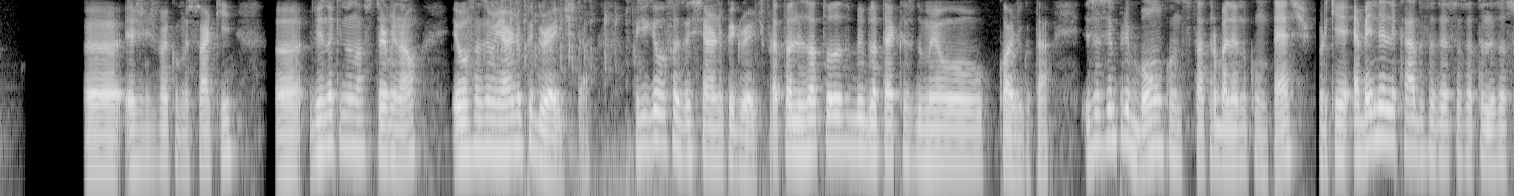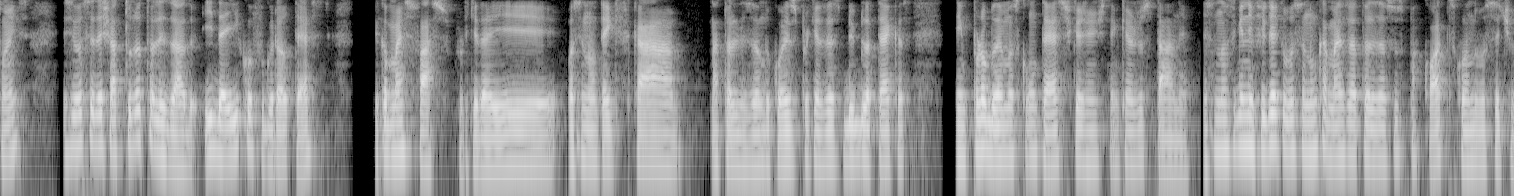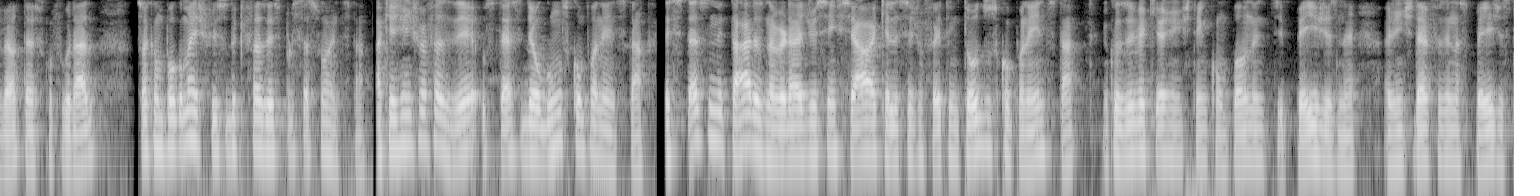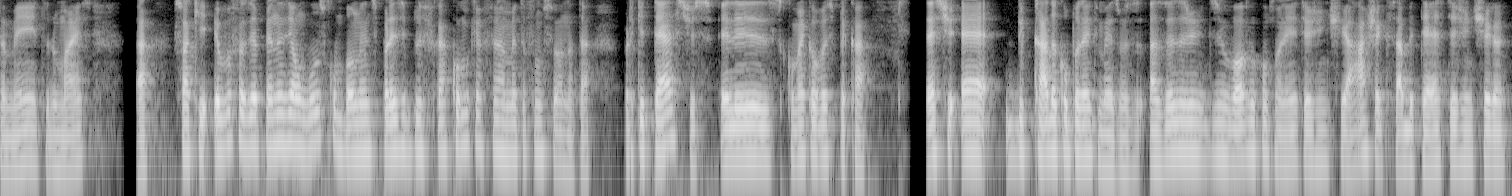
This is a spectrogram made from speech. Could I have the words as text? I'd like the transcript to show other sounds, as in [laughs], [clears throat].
Uh, e a gente vai começar aqui, uh, vindo aqui no nosso terminal, eu vou fazer um yarn upgrade, tá? Por que, que eu vou fazer esse yarn upgrade? Para atualizar todas as bibliotecas do meu código, tá? Isso é sempre bom quando está trabalhando com teste, porque é bem delicado fazer essas atualizações, e se você deixar tudo atualizado e daí configurar o teste, fica mais fácil, porque daí você não tem que ficar atualizando coisas, porque às vezes bibliotecas têm problemas com o teste que a gente tem que ajustar, né? Isso não significa que você nunca mais vai atualizar seus pacotes quando você tiver o teste configurado, só que é um pouco mais difícil do que fazer esse processo antes, tá? Aqui a gente vai fazer os testes de alguns componentes, tá? Esses testes unitários, na verdade, o essencial é que eles sejam feitos em todos os componentes, tá? Inclusive aqui a gente tem components e pages, né? A gente deve fazer nas pages também e tudo mais. Tá? Só que eu vou fazer apenas em alguns componentes para exemplificar como que a ferramenta funciona, tá? Porque testes, eles... como é que eu vou explicar? Teste é de cada componente mesmo. Às vezes a gente desenvolve o um componente, a gente acha que sabe teste e a gente chega...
